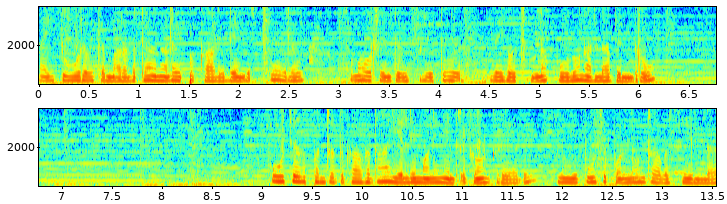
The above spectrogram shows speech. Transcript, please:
நைட்டு ஊற வைக்க மறந்துட்டேன். அதனால் இப்போ காலையில் எழுந்திரிச்சு அதில் சும்மா ஒரு ரெண்டு விசில் விட்டு வேக வச்சோம்னா போதும். நல்லா வெந்துடும் பூஜை பண்ணுறதுக்காக தான் எல்லி மார்னிங் எந்திரிக்கணும்னு கிடையாது. நீங்கள் பூஜை பண்ணணுன்ற அவசியம் இல்லை.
